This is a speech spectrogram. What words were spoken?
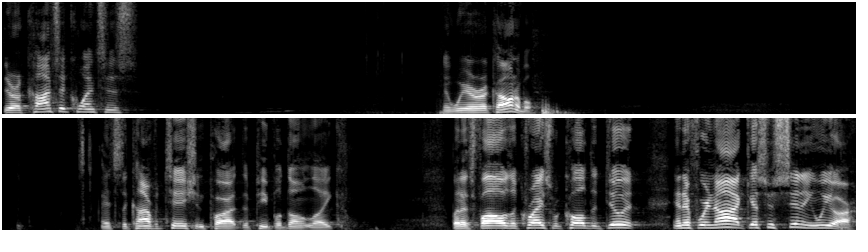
There are consequences, and we are accountable. It's the confrontation part that people don't like. But as followers of Christ, we're called to do it. And if we're not, guess who's sinning? We are.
